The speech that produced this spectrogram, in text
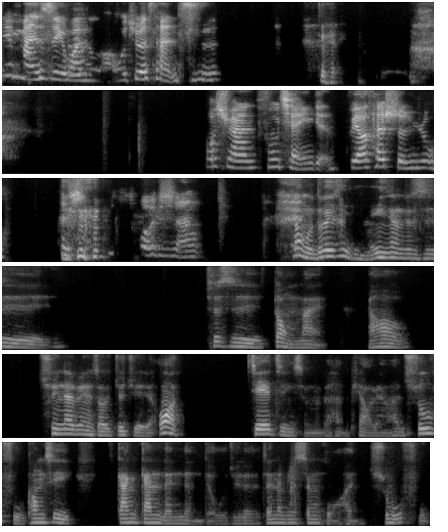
也蛮喜欢的嘛，我去了三次。对，我喜欢肤浅一点，不要太深入，很受伤。那我对日本的印象就是，就是动漫，然后去那边的时候就觉得哇，街景什么的很漂亮，很舒服，空气干干冷冷的，我觉得在那边生活很舒服。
